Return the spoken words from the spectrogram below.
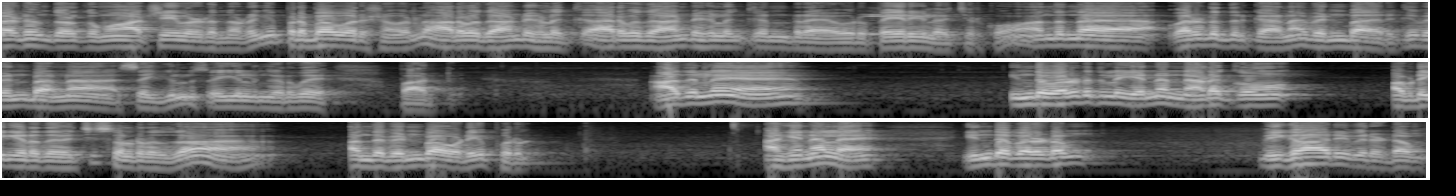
வருடம் தொடக்கமோ அட்சய வருடம் தொடங்கி பிரபா வருஷம் வரல அறுபது ஆண்டுகளுக்கு அறுபது ஆண்டுகளுக்குன்ற ஒரு பெயர்களை வச்சுருக்கோம். அந்தந்த வருடத்திற்கான வெண்பா இருக்குது வெண்பான்னா செய்யுள் செய்யுளுங்கிறது பாட்டு. அதில் இந்த வருடத்தில் என்ன நடக்கும் அப்படிங்கிறத வச்சு சொல்கிறது தான் அந்த வெண்பாவுடைய பொருள். ஆகையினால இந்த வருடம் விகாரி வருடம்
